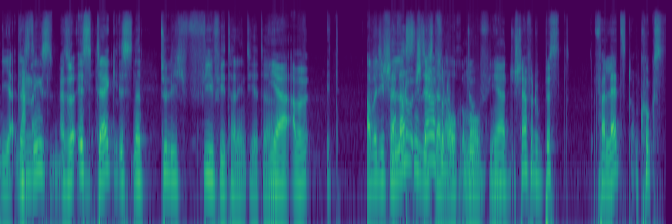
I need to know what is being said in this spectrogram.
Ja, das Kann- Ding ist, Also ist. Dak ist natürlich viel, viel talentierter. Ja, aber. Aber die vor, verlassen du- stell sich dann vor, auch du, immer du, auf ihn. Ja, vor, du bist verletzt und guckst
